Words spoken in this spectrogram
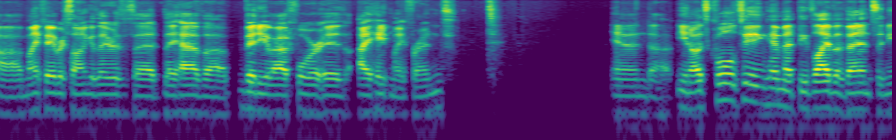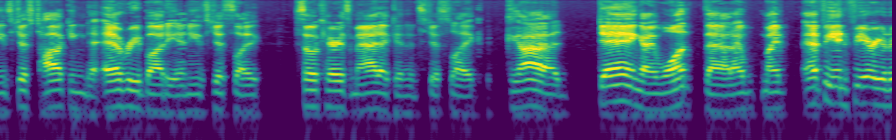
Uh, my favorite song of theirs that they have a video out for is "I Hate My Friends." And uh, you know it's cool seeing him at these live events and he's just talking to everybody and he's just like so charismatic and it's just like god dang i want that. I my effie inferior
